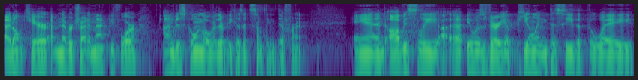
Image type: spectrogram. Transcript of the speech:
I don't care. I've never tried a mac before. I'm just going over there because it's something different. And obviously uh, it was very appealing to see that the way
